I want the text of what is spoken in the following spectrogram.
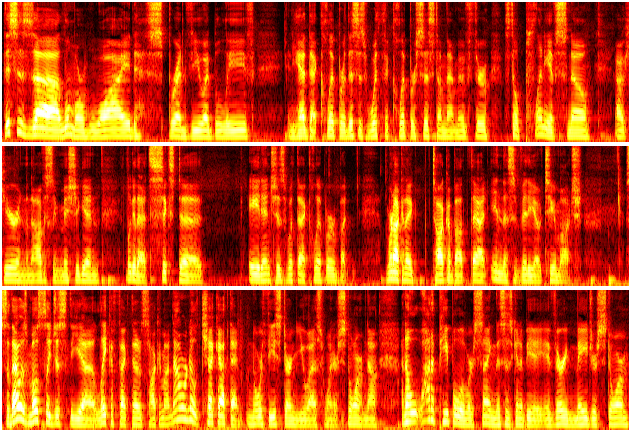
This is uh, a little more widespread view, I believe. And you had that clipper. This is with the clipper system that moved through. Still plenty of snow out here, and then obviously Michigan. Look at that, six to eight inches with that clipper, but we're not going to talk about that in this video too much. So that was mostly just the uh, lake effect that I was talking about. Now we're going to check out that northeastern U.S. winter storm. Now, I know a lot of people were saying this is going to be a, a very major storm.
